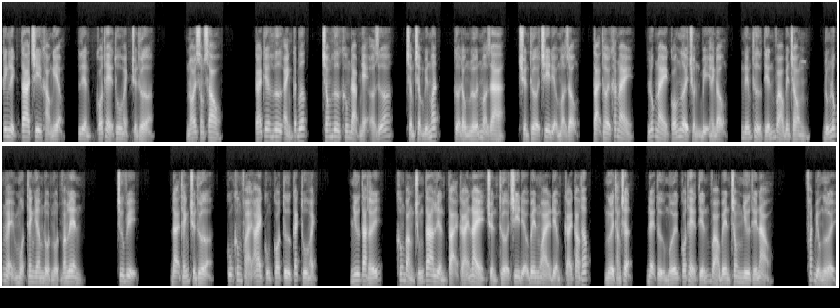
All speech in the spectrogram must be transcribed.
kinh lịch ta chi khảo nghiệm, liền có thể thu hoạch truyền thừa. Nói xong sau, cái kia hư ảnh cất bước, trong hư không đạp nhẹ ở giữa chầm chậm biến mất, cửa đồng lớn mở ra, truyền thừa chi địa mở rộng, tại thời khắc này, lúc này có người chuẩn bị hành động, nếm thử tiến vào bên trong, đúng lúc này một thanh âm đột ngột vang lên. Chư vị, đại thánh truyền thừa, cũng không phải ai cũng có tư cách thu hoạch. Như ta thấy, không bằng chúng ta liền tại cái này truyền thừa chi địa bên ngoài điểm cái cao thấp, người thắng trận, đệ tử mới có thể tiến vào bên trong như thế nào? Phát biểu người.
